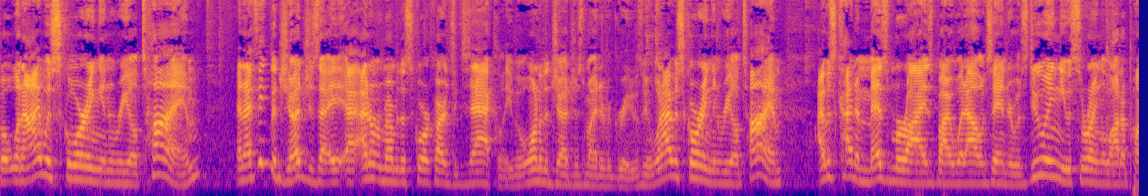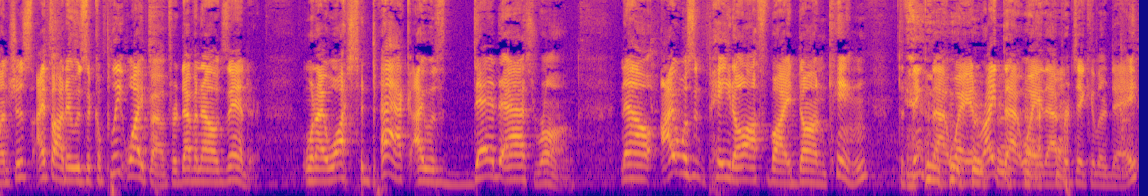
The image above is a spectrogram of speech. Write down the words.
But when I was scoring in real time, and I think the judges, I, I don't remember the scorecards exactly, but one of the judges might have agreed with me. When I was scoring in real time, I was kind of mesmerized by what Alexander was doing. He was throwing a lot of punches. I thought it was a complete wipeout for Devin Alexander. When I watched it back, I was dead ass wrong. Now, I wasn't paid off by Don King to think that way and write that way that particular day.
